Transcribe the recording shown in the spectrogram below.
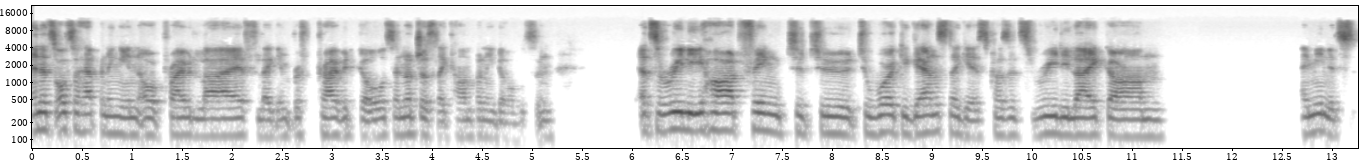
and it's also happening in our private life like in with private goals and not just like company goals. And it's a really hard thing to to to work against i guess because it's really like um I mean, it's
